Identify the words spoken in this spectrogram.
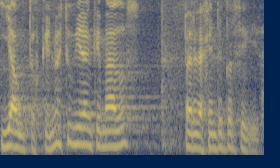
y autos que no estuvieran quemados para la gente perseguida.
